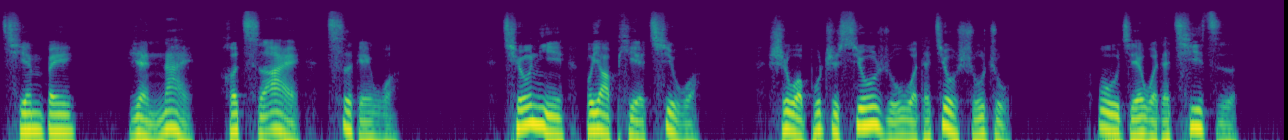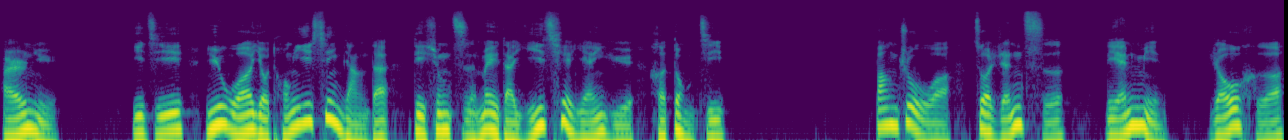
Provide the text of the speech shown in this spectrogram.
谦卑、忍耐和慈爱赐给我。求你不要撇弃我。使我不致羞辱我的救赎主，误解我的妻子、儿女，以及与我有同一信仰的弟兄姊妹的一切言语和动机。帮助我做仁慈、怜悯、柔和、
